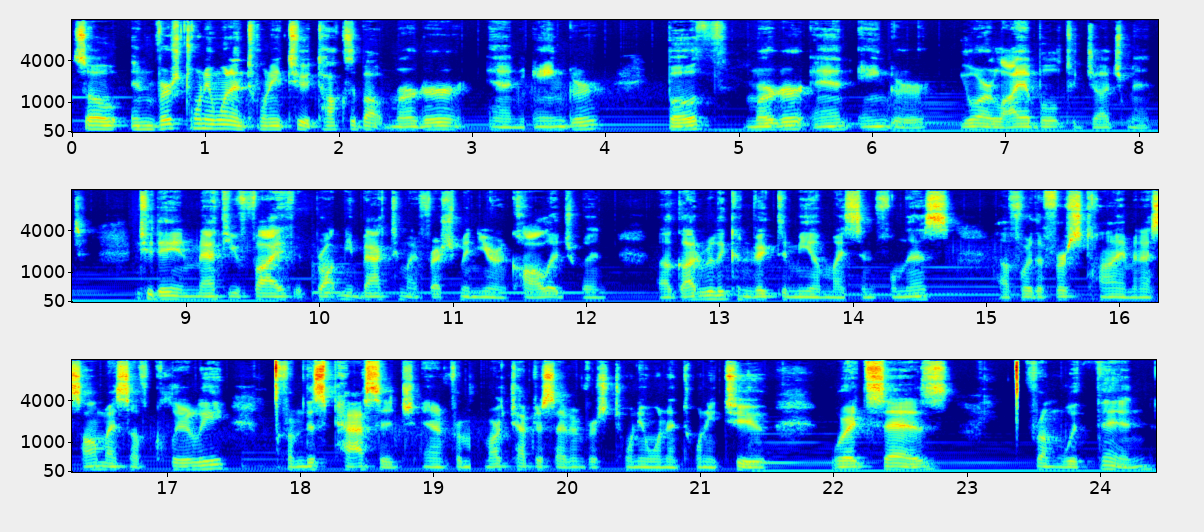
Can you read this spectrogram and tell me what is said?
So in verse 21 and 22, it talks about murder and anger. Both murder and anger, you are liable to judgment. Today in Matthew 5, it brought me back to my freshman year in college when uh, God really convicted me of my sinfulness uh, for the first time. And I saw myself clearly from this passage and from Mark chapter 7, verse 21 and 22, where it says, from within,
